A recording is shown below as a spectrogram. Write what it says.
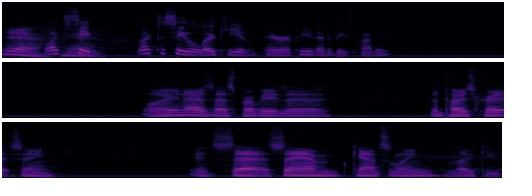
yeah. I'd like to yeah. see I'd like to see Loki in therapy. That'd be funny. Well, who knows? That's probably the the post credit scene. It's uh, Sam counseling Loki.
